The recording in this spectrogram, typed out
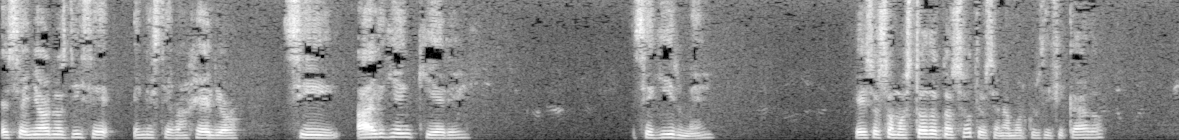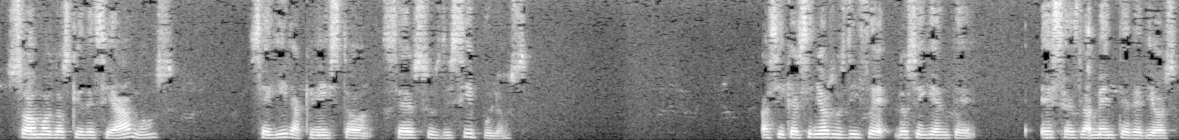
El Señor nos dice en este Evangelio, si alguien quiere seguirme. Eso somos todos nosotros en amor crucificado. Somos los que deseamos seguir a Cristo, ser sus discípulos. Así que el Señor nos dice lo siguiente, esa es la mente de Dios.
